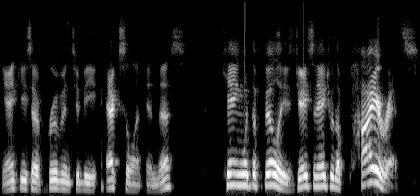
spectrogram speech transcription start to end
Yankees have proven to be excellent in this. King with the Phillies, Jason H with the Pirates,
